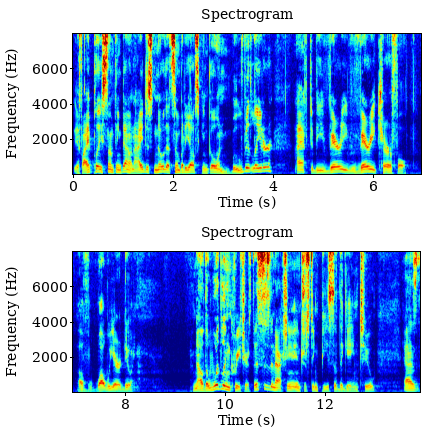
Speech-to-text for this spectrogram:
if I place something down, I just know that somebody else can go and move it later. I have to be very, very careful of what we are doing. Now, the woodland creatures, this is an actually an interesting piece of the game, too, as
